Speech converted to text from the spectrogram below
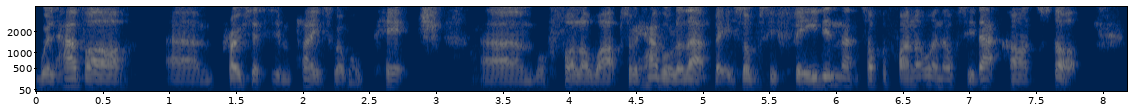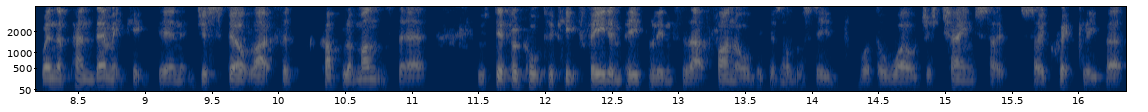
will have our um, processes in place where we'll pitch, um, we'll follow up. So we have all of that, but it's obviously feeding that top of funnel, and obviously that can't stop. When the pandemic kicked in, it just felt like for a couple of months there, it was difficult to keep feeding people into that funnel because obviously what the world just changed so so quickly. But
